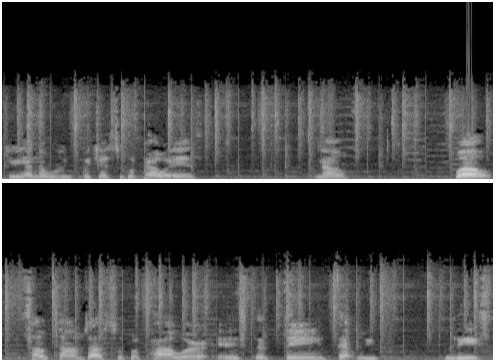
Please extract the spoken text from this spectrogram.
Do y'all know what your superpower is? No? Well, sometimes our superpower is the thing that we least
